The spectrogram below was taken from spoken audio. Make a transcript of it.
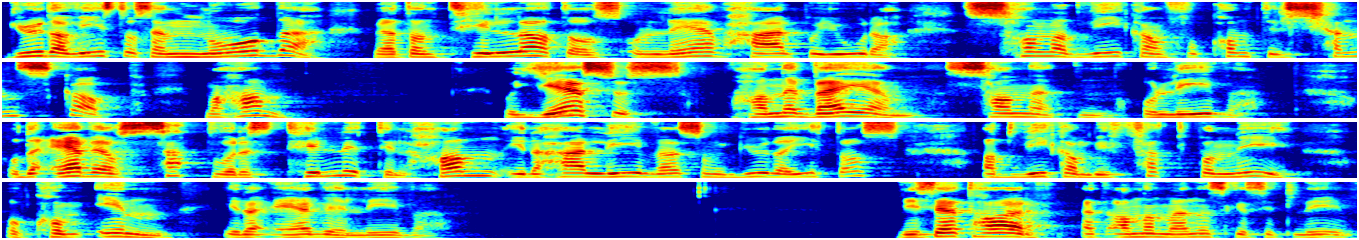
Gud har vist oss en nåde ved at han tillater oss å leve her på jorda, sånn at vi kan få komme til kjennskap med Han. Og Jesus, han er veien, sannheten og livet. Og det er ved å sette vår tillit til Han i dette livet som Gud har gitt oss, at vi kan bli født på ny og komme inn i det evige livet. Hvis jeg tar et annet menneske sitt liv,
